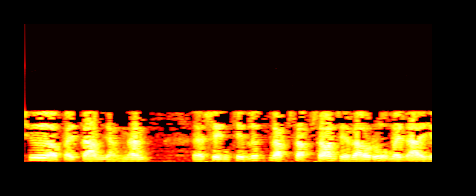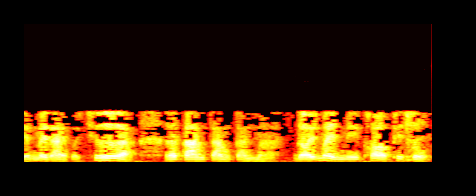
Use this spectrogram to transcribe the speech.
เชื่อไปตามอย่างนั้นแต่สิ่งที่ลึกลับซับซ้อนที่เรารู้ไม่ได้เห็นไม่ได้ก็เชื่อตามตามกันมา โดยไม่มีข้อพิสูจน์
